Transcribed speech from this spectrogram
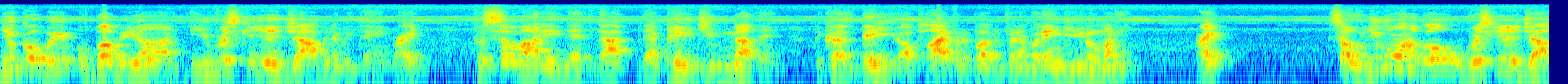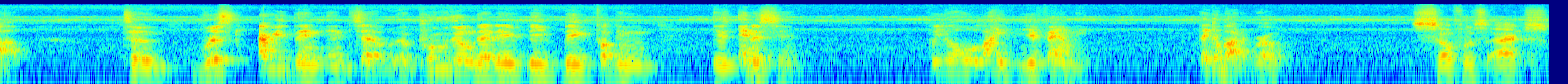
You go be- above and beyond. You risk your job and everything, right? For somebody that got that paid you nothing because they applied for the public defender but they didn't give you no money, right? So you want to go risk your job to risk everything and tell, uh, prove them that they, they they fucking is innocent for your whole life and your family. Think about it, bro. selfless acts.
